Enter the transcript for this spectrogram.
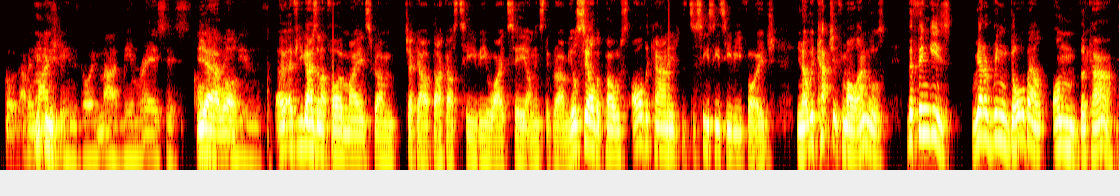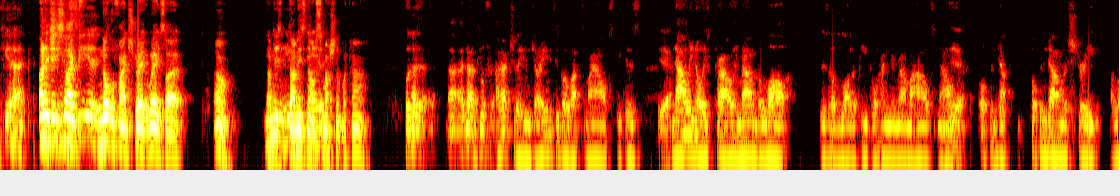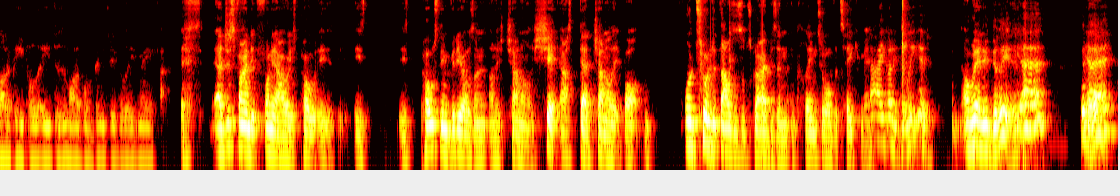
Go, having live streams, going mad, being racist. Yeah, well, Indians. Uh, If you guys are not following my Instagram, check out Dark Arts TV YT on Instagram. You'll see all the posts, all the carnage, the CCTV footage. You know, we catch it from all angles. The thing is, we had a ring doorbell on the car, Yeah. and it's just like it. notified straight away. It's like, oh, Danny's, Danny's now it. smashing up my car. But uh, I- I'd, I'd love, I'd actually enjoy him to go back to my house because Yeah. now we know he's prowling around a lot. There's a lot of people hanging around my house now, Yeah. up and down, up and down the street. A lot of people that he doesn't want to bump into. Believe me. I just find it funny how he's po- he's, he's posting videos on, on his channel. Shit, that's dead channel it bought on two hundred thousand subscribers and, and claimed to overtake me. Nah, he got it deleted. Oh, really? deleted. Yeah, Did yeah. it?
